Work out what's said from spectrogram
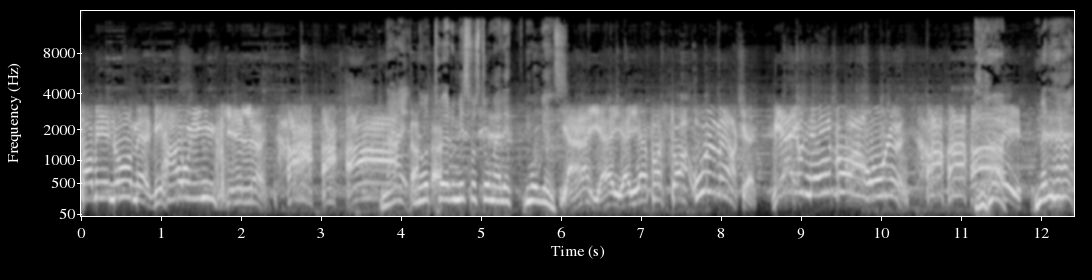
som vi nordmenn. Vi har jo ingen fjell. Nei, nå tror jeg du misforsto meg litt, Mogens. Ja, ja, ja, jeg forstår utmerket. Vi er jo naboer, Rune. ja, Men hør,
